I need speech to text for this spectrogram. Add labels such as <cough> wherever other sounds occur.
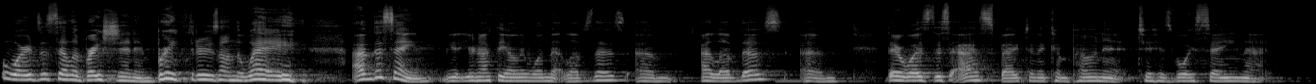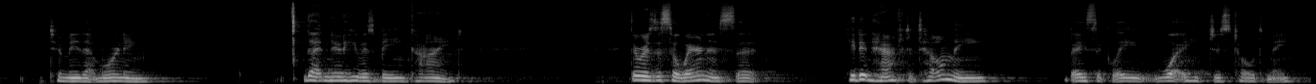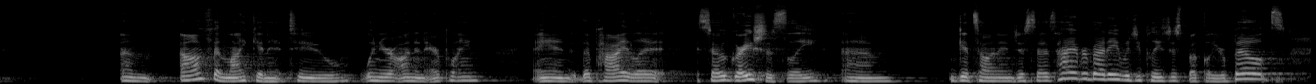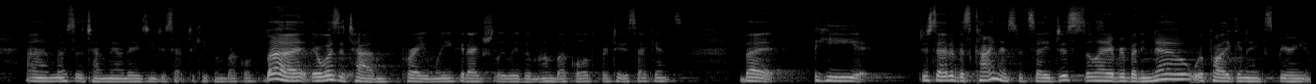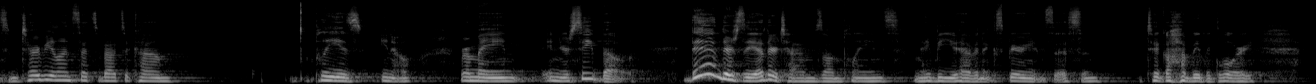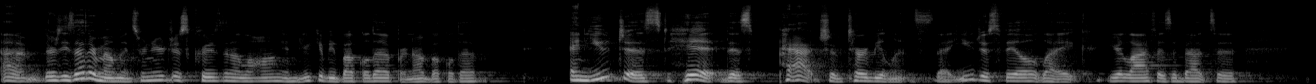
words of celebration and breakthroughs on the way. I'm the same. You're not the only one that loves those. Um, I love those. Um, there was this aspect and a component to his voice saying that to me that morning that knew he was being kind. There was this awareness that he didn't have to tell me basically what he just told me. Um, I often liken it to when you're on an airplane and the pilot so graciously um, gets on and just says, Hi, everybody, would you please just buckle your belts? Um, most of the time nowadays, you just have to keep them buckled. But there was a time frame where you could actually leave them unbuckled for two seconds. But he just out of his kindness, would say, just to let everybody know, we're probably going to experience some turbulence that's about to come. Please, you know, remain in your seatbelt. Then there's the other times on planes. Maybe you haven't experienced this, and <laughs> to God be the glory. Um, there's these other moments when you're just cruising along and you could be buckled up or not buckled up, and you just hit this patch of turbulence that you just feel like your life is about to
